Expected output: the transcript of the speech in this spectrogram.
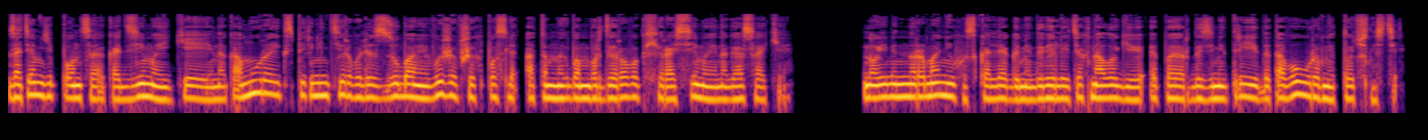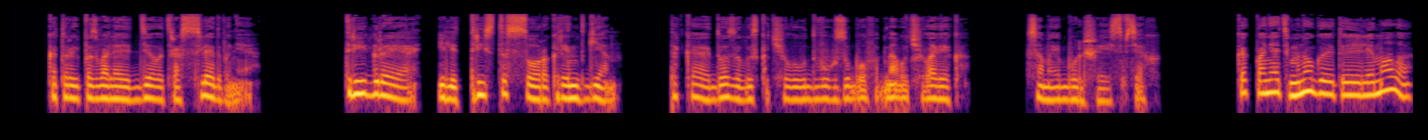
Затем японцы Акадзима, Икея и Накамура экспериментировали с зубами выживших после атомных бомбардировок Хиросимы и Нагасаки. Но именно Романюха с коллегами довели технологию ЭПР-дозиметрии до того уровня точности, который позволяет делать расследования. Три Грея или 340 рентген. Такая доза выскочила у двух зубов одного человека. Самая большая из всех. Как понять, много это или мало?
